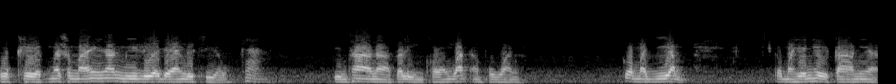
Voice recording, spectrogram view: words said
หกเขกมาสมัยนั้นมีเรือแดงเรือเขียวค่ะกินท่าหน้าตลิ่งของวัดอัมพวัน ก็มาเยี่ยม ก็มาเห็นเหตุการณ์เนี่ย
